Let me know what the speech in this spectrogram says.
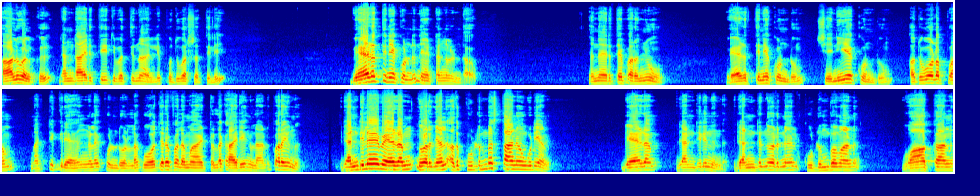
ആളുകൾക്ക് രണ്ടായിരത്തി ഇരുപത്തിനാലിൽ പുതുവർഷത്തിൽ വേഴത്തിനെ കൊണ്ട് നേട്ടങ്ങളുണ്ടാവും. ഞാൻ നേരത്തെ പറഞ്ഞു വേഴത്തിനെ കൊണ്ടും ശനിയെ കൊണ്ടും അതോടൊപ്പം മറ്റ് ഗ്രഹങ്ങളെ കൊണ്ടുള്ള ഗോചരഫലമായിട്ടുള്ള കാര്യങ്ങളാണ് പറയുന്നത്. രണ്ടിലെ വേഴം എന്ന് പറഞ്ഞാൽ അത് കുടുംബസ്ഥാനവും കൂടിയാണ്. വേഴം രണ്ടിൽ നിന്ന് രണ്ടെന്ന് പറഞ്ഞാൽ കുടുംബമാണ് വാക്കാണ്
